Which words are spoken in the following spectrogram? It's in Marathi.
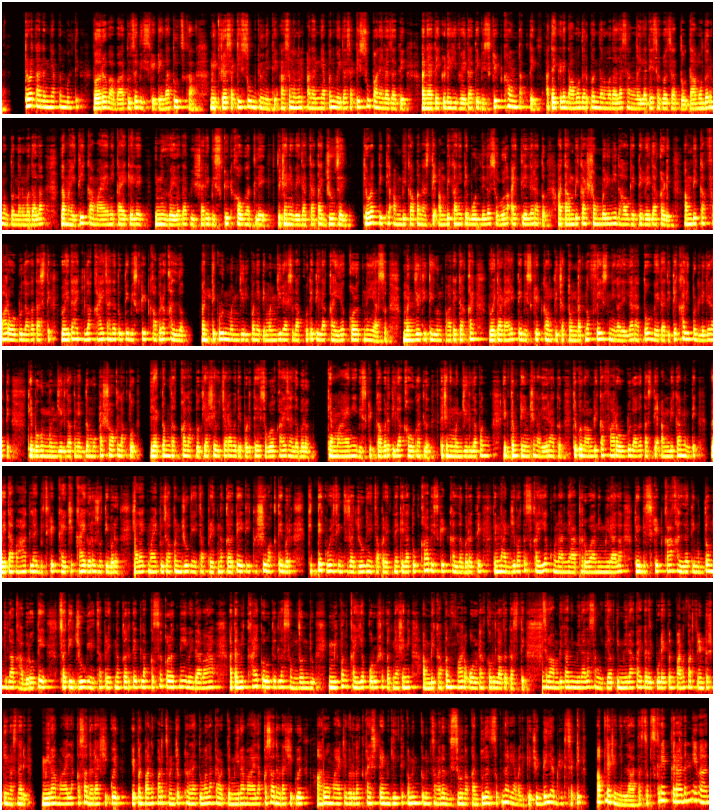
तेवढ्यात अनन्या पण बोलते बरं बाबा तुझं बिस्किट आहे ना तूच खा. मी तुझ्यासाठी सूप घेऊन येते. असं म्हणून अनन्या पण वेदासाठी सूप आणायला जाते. आणि आता इकडे ही वेदा ते बिस्किट खाऊन टाकते. आता इकडे दामोदर पण नर्मदाला सांगायला ते सगळं जातो. दामोदर म्हणतो नर्मदाला तुला माहिती का मायाने काय केले तिने वेदाला विषारी बिस्किट खाऊ घातले. त्याच्याने वेदाचा आता जीव जाईल. तेवढ्यात तिथे अंबिका पण असते. अंबिकाने ते बोललेलं सगळं ऐकलेलं राहतं. आता अंबिका शंभरीने धाव घेते वेदाकडे. अंबिका फार ओरडू लागत असते. वेदा आहे तुला काय झालं? तू ते बिस्किट का बरं खाल्लं? आणि तिकडून मंजिरी पण येते. मंजिरी असं दाखवते तिला काही कळत नाही असं. मंजिरी तिथे येऊन पाहते. तर काय? वेदा डायरेक्ट ते बिस्किट खाऊन तिच्या तोंडातनं फेस निघालेला राहतो. वेदा तिथे खाली पडलेली राहते. ते बघून मंजिरीला पण एकदम मोठा शॉक लागतो. तिला एकदम धक्का लागतो. ती अशा विचारामध्ये पडते. सगळं काय झालं बरं? त्या मायाने बिस्किट का बरं तिला खाऊ घातलं? त्याच्याने मंजिरीला पण एकदम टेन्शन आलेलं राहतं. तिकडून अंबिका फार ओरडू लागत असते. अंबिका म्हणते वेदा बाळातला बिस्किट खायची काय गरज होती बरं? मला एक माय तुझा पण जीव घ्यायचा प्रयत्न करते. ती कशी वागते बरं? कित्येक वेळेस तिने तुझा जीव घ्यायचा प्रयत्न केला. तू का बिस्किट खाल्लं बरं? ते त्यांना अजिबातच काही एक होणार नाही. अथर्व आणि मीराला तो हे बिस्किट का खाल्लं? ती मुद्दाम तुला घाबरवते. सा ती जीव घ्यायचा प्रयत्न करते. तुला कसं कळत नाही वेदा बाळा आता मी काय करू ते तुला समजावून देऊ. मी पण काही करू शकत नाही. अशाने अंबिका पण फार ओरडा करू लागत असते. सगळं अंबिकाने मीराला सांगितल्यावरती मीरा काय करेल? पुढे पण पानं फारच इंटरेस्टिंग असणार आहे. मीरा मायाला कसा धडा शिकवेल? हे पण पानं फारच रंजक ठरणार तुम्हाला काय वाटतं? मीरा मायाला कसा धडा शिकवेल? आरो मायाच्या विरोधात काय स्टँड घेईल ते कमेंट करून सांगायला विसरू नका. तुला जपणार या मालिकेची डेली अपडेटसाठी आपल्या चॅनेलला आता सबस्क्राईब करा. धन्यवाद.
